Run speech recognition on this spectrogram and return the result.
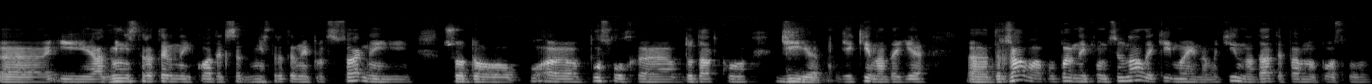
е, і адміністративний кодекс, адміністративний процесуальний і щодо е, послуг в додатку дія, які надає держава або певний функціонал, який має на меті надати певну послугу.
